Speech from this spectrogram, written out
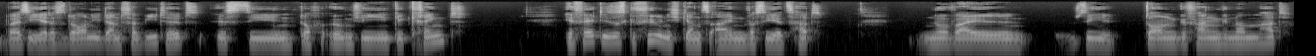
weil sie ihr das Dorny dann verbietet, ist sie doch irgendwie gekränkt. Ihr fällt dieses Gefühl nicht ganz ein, was sie jetzt hat nur weil sie Dawn gefangen genommen hat.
